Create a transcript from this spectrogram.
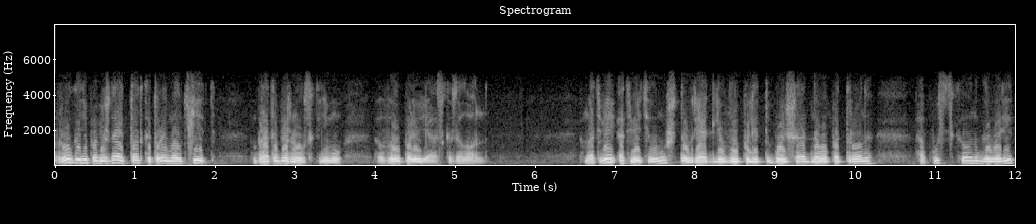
Ругани побеждает тот, который молчит. Брат обернулся к нему. «Выпалю я», — сказал он. Матвей ответил ему, что вряд ли выпалит больше одного патрона, а пусть-ка он говорит,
